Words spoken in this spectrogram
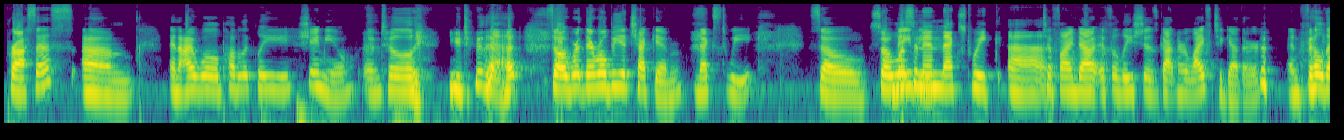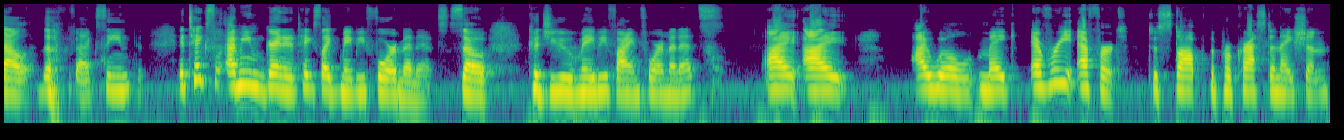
process, um, and I will publicly shame you until you do that. So we're, there will be a check in next week. So so listen in next week. Uh, to find out if Alicia's gotten her life together and filled out the vaccine. It takes, I mean, granted, it takes like maybe four minutes. So could you maybe find four minutes? I I I will make every effort to stop the procrastination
